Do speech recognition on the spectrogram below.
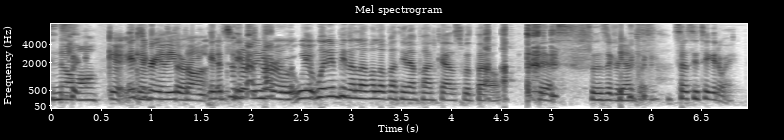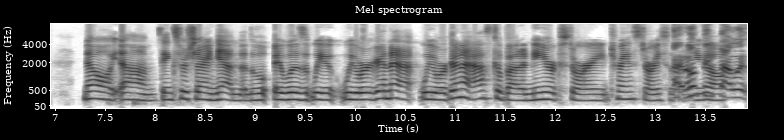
No, like- que, It's que a great story. It's, a great it's story. We- it wouldn't be the Level Up Latina podcast without this. So this is a great Yes. story. Ceci, take it away. No, um, thanks for sharing. Yeah, it was we we were gonna we were gonna ask about a New York story, train story. So i don't you think go. that was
